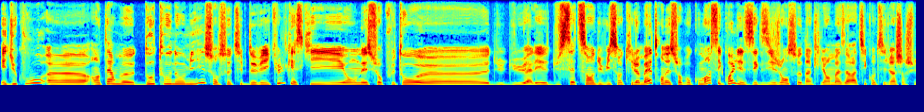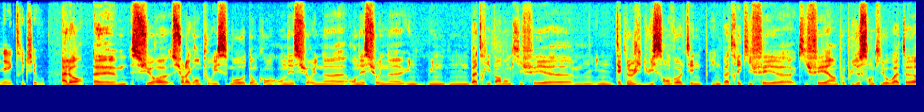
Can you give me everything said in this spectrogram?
Et du coup, en termes d'autonomie sur ce type de véhicule, qu'est-ce qui on est sur plutôt du, du allez, du 700 du 800 km, on est sur beaucoup moins. C'est quoi les exigences d'un client Maserati quand il vient chercher une électrique chez vous? Alors sur sur la Gran Turismo, donc on, on, est sur une on est sur une, une, une, batterie pardon qui fait une technologie de 800 400 volts et une, batterie qui fait, qui fait un peu plus de 100 kWh.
